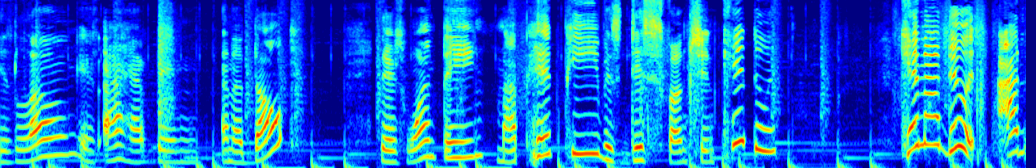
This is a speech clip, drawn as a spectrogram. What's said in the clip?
as long as I have been an adult, there's one thing my pet peeve is dysfunction. Can't do it. Cannot do it. I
